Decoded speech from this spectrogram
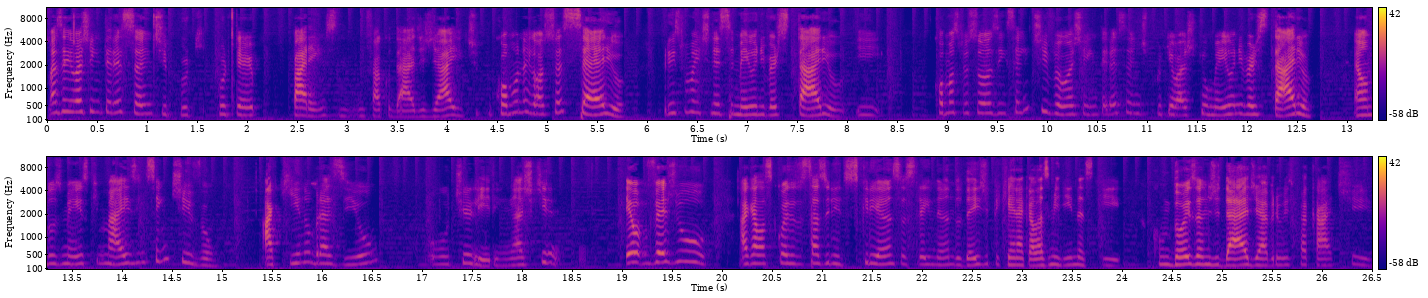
Mas aí eu achei interessante por, por ter parentes em faculdade já e, tipo, como o negócio é sério. Principalmente nesse meio universitário e como as pessoas incentivam. Eu achei interessante, porque eu acho que o meio universitário é um dos meios que mais incentivam aqui no Brasil o cheerleading. Acho que eu vejo aquelas coisas dos Estados Unidos, crianças treinando desde pequena, aquelas meninas que com dois anos de idade abrem um espacate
